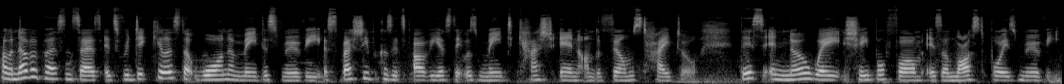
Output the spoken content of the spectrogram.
Oh, another person says it's ridiculous that Warner made this movie, especially because it's obvious that it was made to cash in on the film's title. This in no way, shape, or form is a Lost Boys movie,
